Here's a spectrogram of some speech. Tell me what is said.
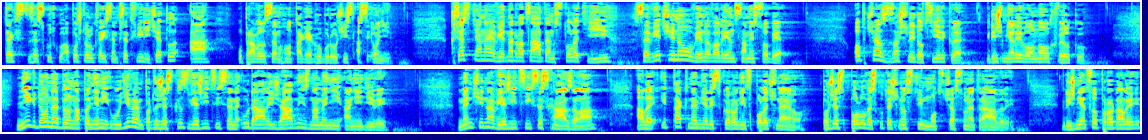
text ze skutku Apoštolů, který jsem před chvílí četl a upravil jsem ho tak, jak ho budou číst asi oni. Křesťané v 21. století se většinou věnovali jen sami sobě. Občas zašli do církve, když měli volnou chvilku. Nikdo nebyl naplněný údivem, protože skrz věřící se neudály žádný znamení ani divy. Menšina věřících se scházela, ale i tak neměli skoro nic společného, protože spolu ve skutečnosti moc času netrávili. Když něco prodali,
